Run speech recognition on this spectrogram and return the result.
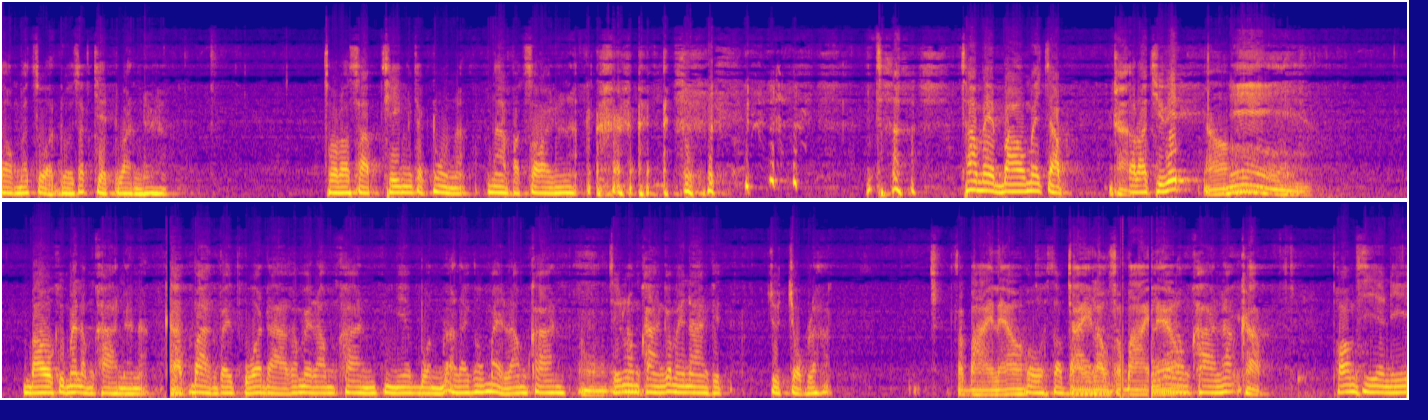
ลองมาสวดดูสักเจ็ดวันนะโทรศัพท์ทิ้งจากนู่นน่ะ หน้าปากซอยนั่นน่ะถ้าถ้าไม่เบาไม่จับครับ ตลอดชีวิตอ๋อนี่ เบาคือไม่ลำคาญนั่นน่ะกลับบ้านไปผัวด่าก็ไม่ลำคาญเมียบ่นอะไรก็ไม่ลำคาญอ๋อถึงลำคาญก็ไม่นานคือจุดจบแล้วครับสบายแล้วโอ้สบายใจเราสบายแล้วไม่รำคาญแล้วครับ พร้อมที่จะหนี้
